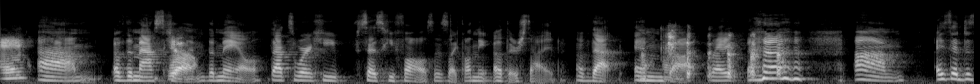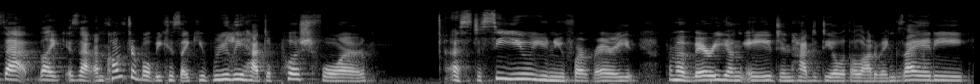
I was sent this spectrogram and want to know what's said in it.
Mhm. Um, of the masculine, the male. That's where he says he falls is like on the other side of that M dot, right? um, I said, does that like is that uncomfortable because like you really had to push for us to see you. You knew for a very from a very young age and had to deal with a lot of anxiety.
